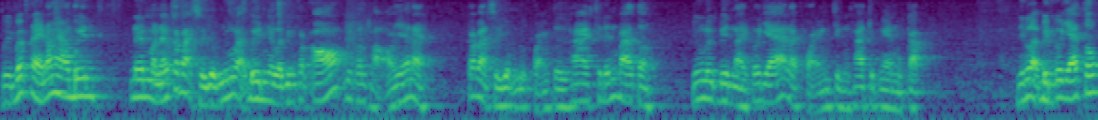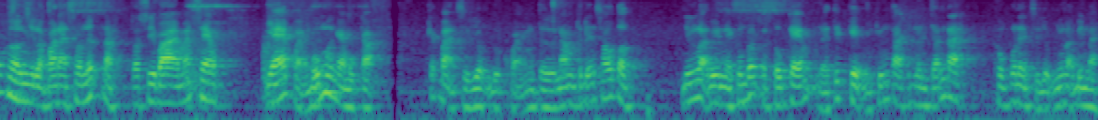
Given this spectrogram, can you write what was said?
Vì bếp này nó hao pin nên mà nếu các bạn sử dụng những loại pin như là pin con ó pin con thỏ như thế này các bạn sử dụng được khoảng từ 2 cho đến 3 tuần. Những loại pin này có giá là khoảng chừng 20 ngàn một cặp. Những loại pin có giá tốt hơn như là Panasonic nè, Toshiba, Maxell, giá khoảng 40 ngàn một cặp. Các bạn sử dụng được khoảng từ 5 cho đến 6 tuần. Những loại pin này cũng rất là tốn kém, để tiết kiệm chúng ta cũng nên tránh ra. Không có nên sử dụng những loại pin này.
